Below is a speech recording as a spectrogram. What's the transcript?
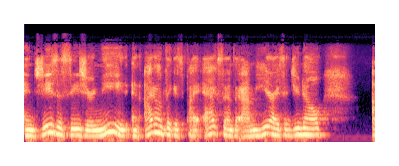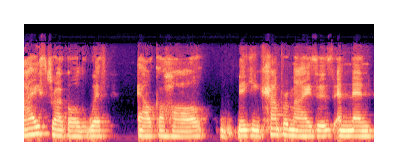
and Jesus sees your need. And I don't think it's by accident that I'm here. I said, You know, I struggled with alcohol, making compromises, and then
